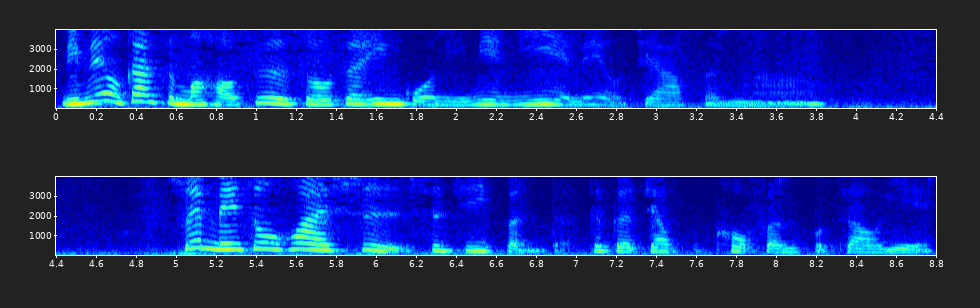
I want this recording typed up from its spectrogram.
你没有干什么好事的时候，在英国里面你也没有加分啊，所以没做坏事是基本的，这个叫扣分不造业。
